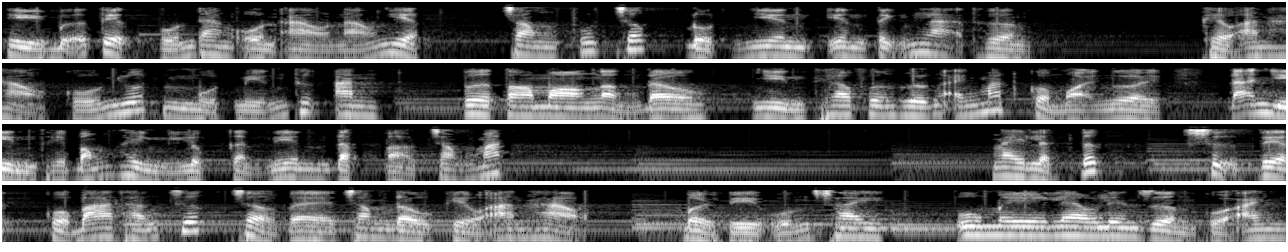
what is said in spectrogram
thì bữa tiệc vốn đang ồn ào náo nhiệt, trong phút chốc đột nhiên yên tĩnh lạ thường. Kiều An Hảo cố nuốt một miếng thức ăn, vừa tò mò ngẩng đầu, nhìn theo phương hướng ánh mắt của mọi người, đã nhìn thấy bóng hình Lục Cẩn Niên đập vào trong mắt. Ngay lập tức, sự việc của ba tháng trước trở về trong đầu Kiều An Hảo, bởi vì uống say, u mê leo lên giường của anh,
